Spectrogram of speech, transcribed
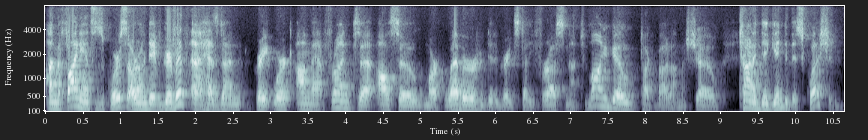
On the finances, of course, our own David Griffith uh, has done great work on that front. Uh, also, Mark Weber, who did a great study for us not too long ago, talked about it on the show, trying to dig into this question,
